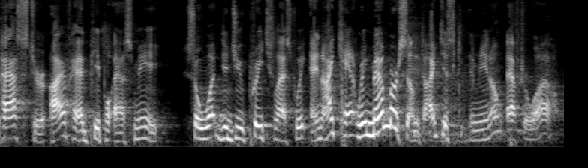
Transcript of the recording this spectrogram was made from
pastor, I've had people ask me, So what did you preach last week? And I can't remember sometimes. I just, you know, after a while.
